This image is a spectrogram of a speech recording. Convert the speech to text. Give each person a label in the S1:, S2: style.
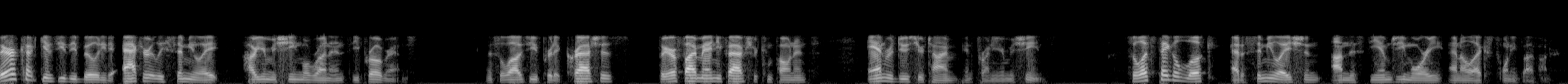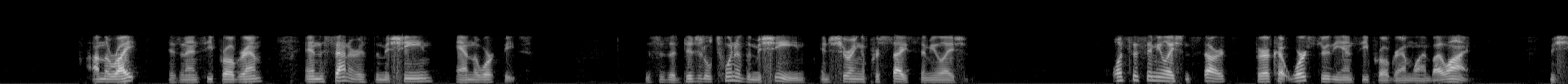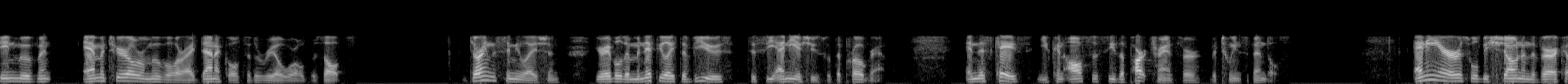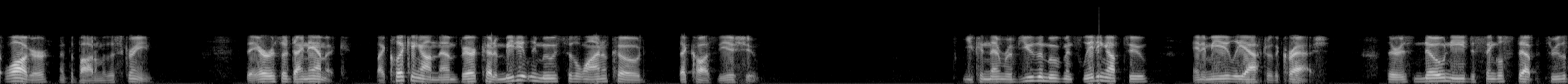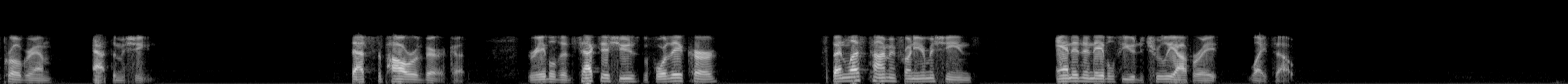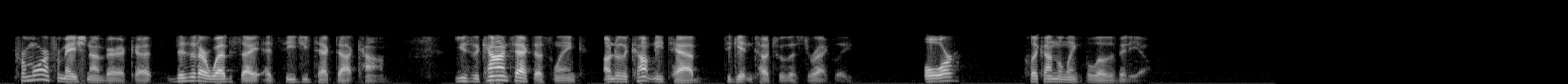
S1: Vericut gives you the ability to accurately simulate how your machine will run NC programs. This allows you to predict crashes, verify manufactured components, and reduce your time in front of your machines. So let's take a look at a simulation on this DMG Mori NLX 2500. On the right is an NC program, and in the center is the machine and the workpiece. This is a digital twin of the machine, ensuring a precise simulation. Once the simulation starts, Vericut works through the NC program line by line. Machine movement and material removal are identical to the real-world results. During the simulation, you're able to manipulate the views to see any issues with the program. In this case, you can also see the part transfer between spindles. Any errors will be shown in the Vericut logger at the bottom of the screen. The errors are dynamic. By clicking on them, Vericut immediately moves to the line of code that caused the issue. You can then review the movements leading up to and immediately after the crash. There is no need to single step through the program at the machine. That's the power of Vericut. You're able to detect issues before they occur, spend less time in front of your machines, and it enables you to truly operate lights out. For more information on Vericut, visit our website at cgtech.com. Use the Contact Us link under the Company tab to get in touch with us directly. Or click on the link below the video.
